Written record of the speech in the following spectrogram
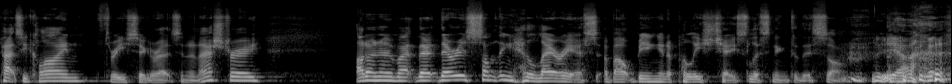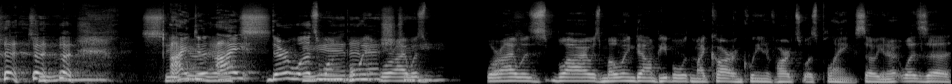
Patsy Cline, three cigarettes in an ashtray. I don't know, man. There, there is something hilarious about being in a police chase listening to this song. Yeah. I did, I there was one point where I was where I was where I was mowing down people with my car and Queen of Hearts was playing. So, you know, it was uh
